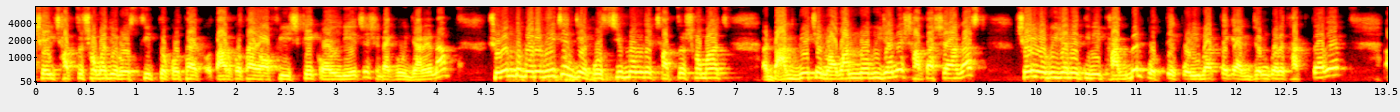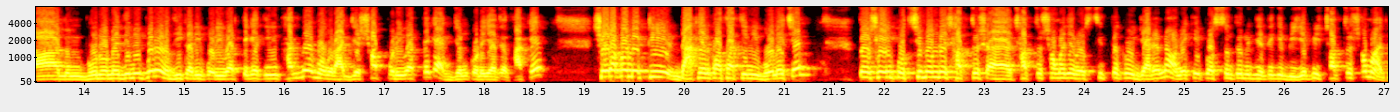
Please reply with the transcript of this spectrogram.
সেই ছাত্র সমাজের অস্তিত্ব কোথায়, তার কোথায় অফিস কে কল দিয়েছে সেটা কেউ জানে না। শুভেন্দু বলে দিয়েছেন যে পশ্চিমবঙ্গের ছাত্র সমাজ ডাক দিয়েছে নবান্ন অভিযানে সাতাশে আগস্ট। সেই অভিযানে তিনি থাকবেন। প্রত্যেক পরিবার থেকে একজন করে থাকতে হবে। পূর্ব মেদিনীপুরে অধিকারী পরিবার থেকে তিনি থাকবেন এবং রাজ্যের সব পরিবার থেকে একজন করে যাতে থাকে। সেরকম একটি ডাকের কথা তিনি বলেছেন। তো সেই পশ্চিমবঙ্গের ছাত্র ছাত্র সমাজের অস্তিত্ব কেউ জানে না। অনেকেই প্রশ্ন তুলে যেতে কি বিজেপির ছাত্র সমাজ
